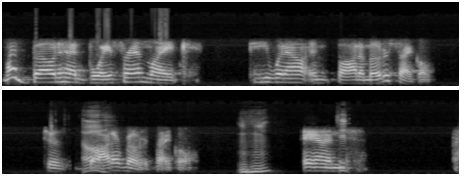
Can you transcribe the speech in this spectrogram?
My bonehead boyfriend, like, he went out and bought a motorcycle. Just Oh. bought a motorcycle. hmm And Did-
